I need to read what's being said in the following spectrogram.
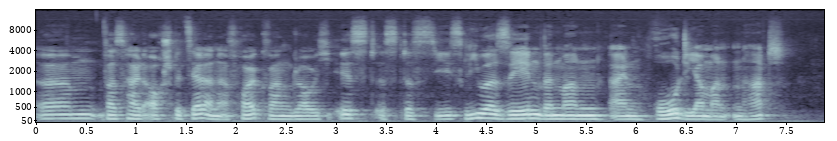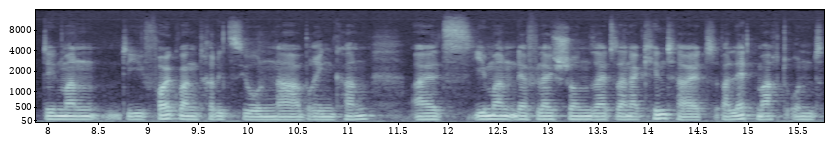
Ähm, was halt auch speziell an der Volkwang, glaube ich, ist, ist, dass sie es lieber sehen, wenn man einen Rohdiamanten hat, den man die Volkwang-Tradition nahebringen kann, als jemanden, der vielleicht schon seit seiner Kindheit Ballett macht und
